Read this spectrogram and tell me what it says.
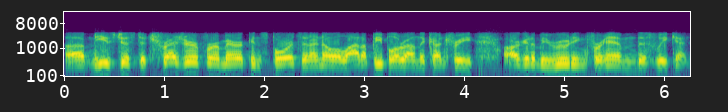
uh, he's just a treasure for American sports. And I know a lot of people around the country are going to be rooting for him this weekend.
